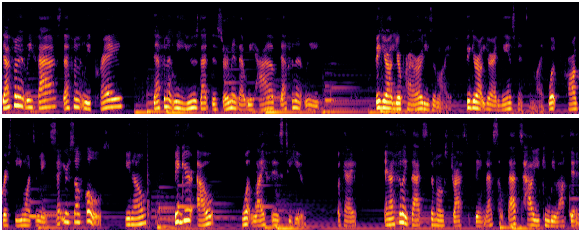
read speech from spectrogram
definitely fast, definitely pray, definitely use that discernment that we have, definitely figure out your priorities in life figure out your advancements in life. What progress do you want to make? Set yourself goals, you know? Figure out what life is to you. Okay? And I feel like that's the most drastic thing. That's that's how you can be locked in.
